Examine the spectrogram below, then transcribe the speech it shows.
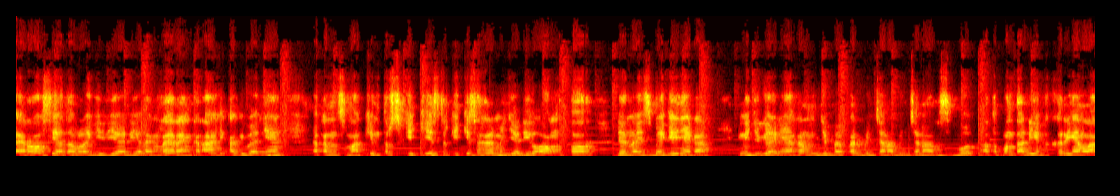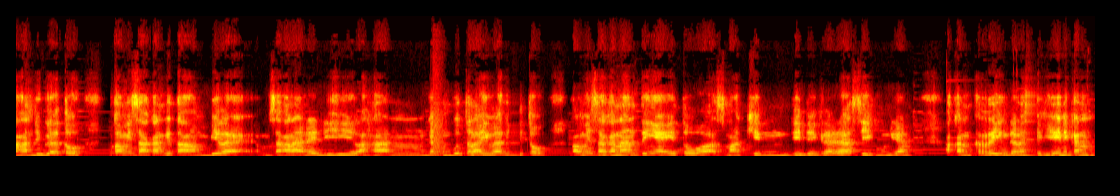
erosi atau lagi dia di lereng-lereng kan akibatnya akan semakin terkikis, terkikis akhirnya menjadi longsor dan lain sebagainya kan. Ini juga ini akan menyebabkan bencana-bencana tersebut ataupun tadi yang kekeringan lahan juga tuh. Atau misalkan kita ambil ya, misalkan ada di lahan gambut lah ibaratnya gitu. Kalau misalkan nantinya itu semakin didegradasi kemudian akan kering dan sebagainya ini kan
